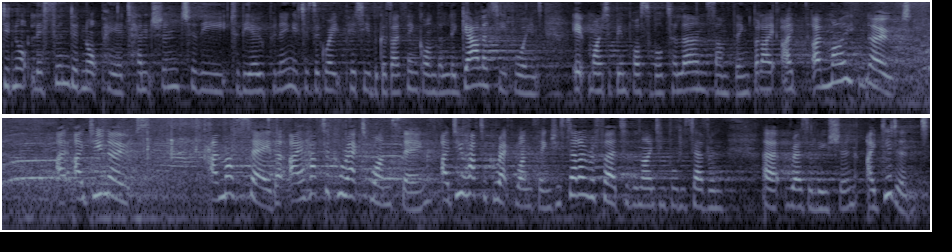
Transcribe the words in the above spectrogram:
did not listen, did not pay attention to the, to the opening. It is a great pity because I think on the legality point, it might have been possible to learn something. But I, I, I might note, I, I do note, I must say that I have to correct one thing. I do have to correct one thing. She said I referred to the 1947 uh, resolution. I didn't.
